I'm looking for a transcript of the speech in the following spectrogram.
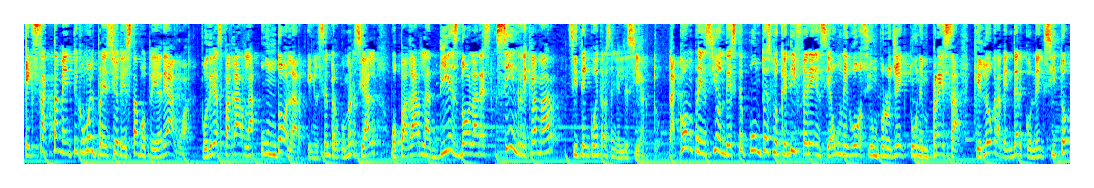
Exactamente como el precio de esta botella de agua. Podrías pagarla un dólar en el centro comercial o pagarla 10 dólares sin reclamar si te encuentras en el desierto. La comprensión de este punto es lo que diferencia un negocio, un proyecto, una empresa que logra vender con éxito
